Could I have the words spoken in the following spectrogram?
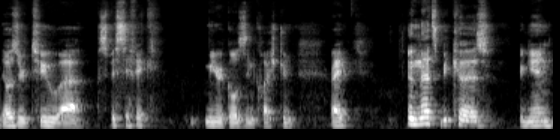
Those are two uh, specific miracles in question, right? And that's because, again,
